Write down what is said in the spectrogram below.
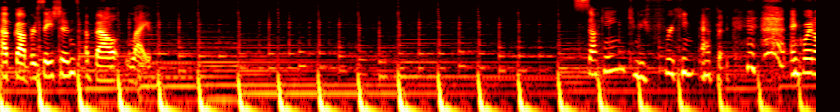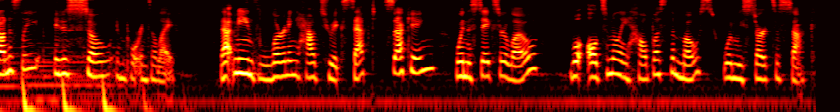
have conversations about life. Sucking can be freaking epic, and quite honestly, it is so important to life. That means learning how to accept sucking when the stakes are low will ultimately help us the most when we start to suck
